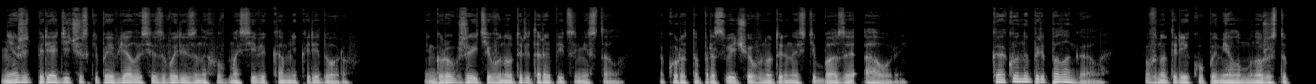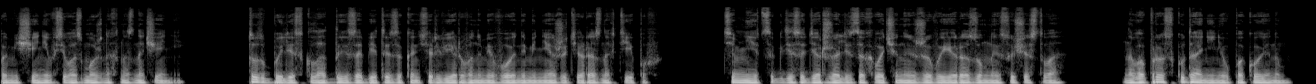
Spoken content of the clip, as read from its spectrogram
Нежить периодически появлялась из вырезанных в массиве камня коридоров. Игрок же идти внутрь торопиться не стал, аккуратно просвечивая внутренности базы аурой. Как он и предполагал, внутри куб имел множество помещений всевозможных назначений. Тут были склады, забитые законсервированными воинами нежити разных типов. Темницы, где содержались захваченные живые и разумные существа. На вопрос, куда они неупокоенным,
